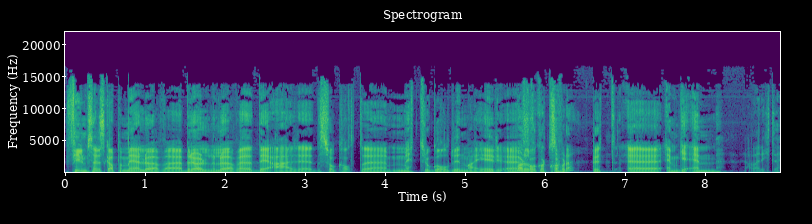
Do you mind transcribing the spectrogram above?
Filmselskapet med løve, Brølende løve, det er eh, det såkalte Metro Goldwyn Mayer. eh, Har du forkortelse for det? Kortet, eh, MGM. Ja, det er riktig.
